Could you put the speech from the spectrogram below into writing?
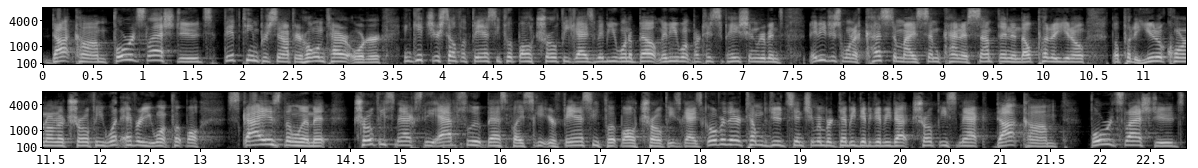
trophysmack.com forward slash dudes, 15% off your whole entire order, and get yourself a fantasy football trophy, guys. Maybe you want a belt, maybe you want participation ribbons, maybe you just want to customize some kind of something, and they'll put a, you know, they'll put a unicorn on a trophy, whatever you want football. Sky is the limit. Trophy Smack's the absolute best place to get your fantasy football trophies, guys. Go over there, tell them the dude sent you. Remember www.trophysmack.com forward slash dudes,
